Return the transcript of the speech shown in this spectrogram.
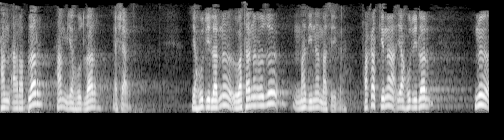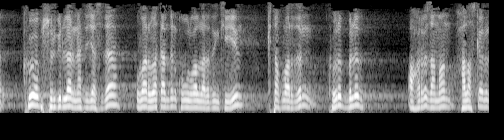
ham arablar ham yahudlar yashardi. Yahudiylarni vatani o'zi madina emas edi. Faqatgina yahudiylarni ko'p surgunlar natijasida ular vatandan quvilganlaridan keyin kitoblaridan ko'rib bilib oxirgi zamon xaloskor bir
